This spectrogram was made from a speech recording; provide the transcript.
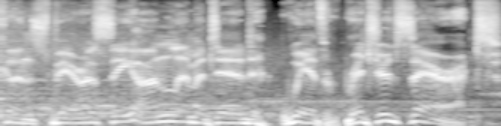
Conspiracy Unlimited with Richard Syrett.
